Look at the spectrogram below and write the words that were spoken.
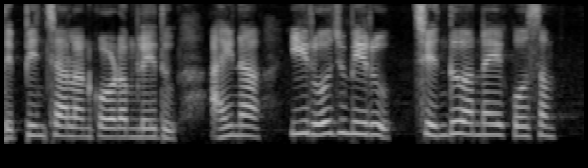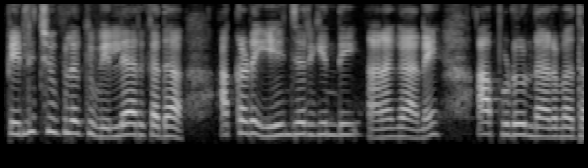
తెప్పించాలనుకోవడం లేదు. అయినా ఈరోజు మీరు చందు అన్నయ్య కోసం పెళ్ళి చూపులకు వెళ్ళారు కదా అక్కడ ఏం జరిగింది? అనగానే అప్పుడు నర్మద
